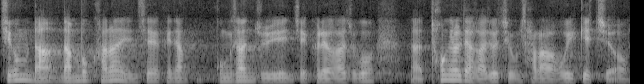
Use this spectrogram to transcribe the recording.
지금 남북한은 이제 그냥 공산주의 이제 그래가지고 어, 통일돼가지고 지금 살아가고 있겠죠.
